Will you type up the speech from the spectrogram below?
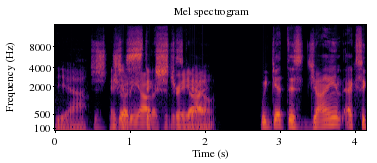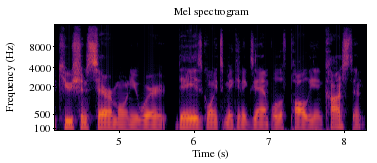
Yeah. just jutting just out into straight the sky. out. We get this giant execution ceremony where Day is going to make an example of Poly and Constant.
